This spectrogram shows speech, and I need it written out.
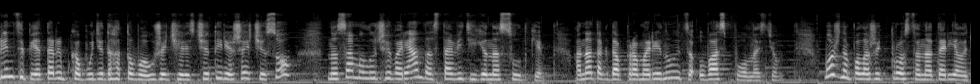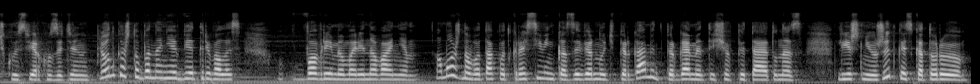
Принципе, эта рыбка будет готова уже через 4-6 часов, но самый лучший вариант оставить ее на сутки. Она тогда промаринуется у вас полностью. Можно положить просто на тарелочку и сверху затянуть пленкой, чтобы она не обветривалась во время маринования. А можно вот так вот красивенько завернуть в пергамент. Пергамент еще впитает у нас лишнюю жидкость, которую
